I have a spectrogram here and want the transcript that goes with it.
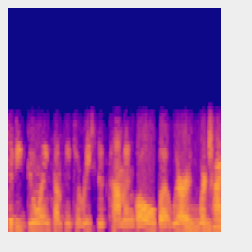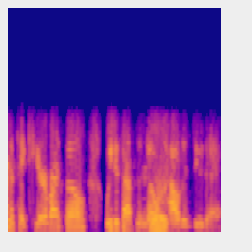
to be doing something to reach this common goal, but we're mm-hmm. we're trying to take care of ourselves. We just have to know right. how to do that.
